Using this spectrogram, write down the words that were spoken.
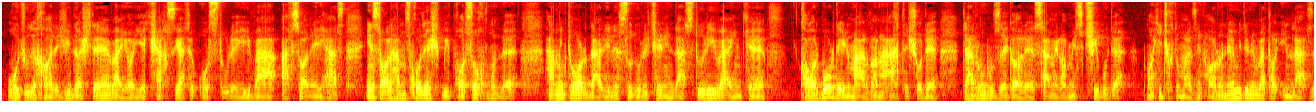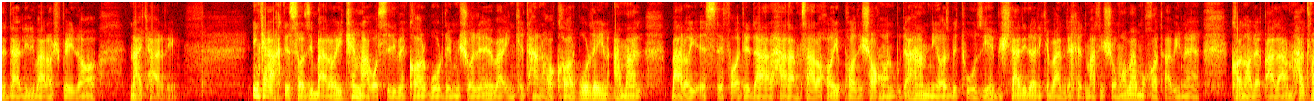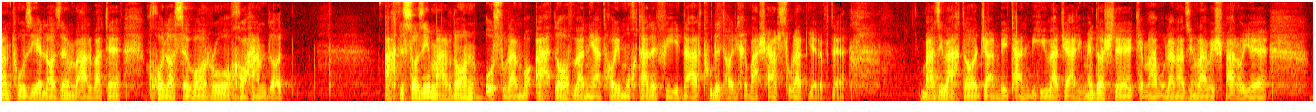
وجود خارجی داشته و یا یک شخصیت اسطوره‌ای و افسانه‌ای هست. این سوال هنوز خودش بی پاسخ مونده. همینطور دلیل صدور چنین دستوری و اینکه کاربرد این مردان اخته شده در اون روزگار سمیرامیس چی بوده؟ ما هیچ کدوم از اینها رو نمی‌دونیم و تا این لحظه دلیلی براش پیدا نکردیم. اینکه اختصاصی برای چه مقاصدی به کار برده می شده و اینکه تنها کاربرد این عمل برای استفاده در حرم سراهای پادشاهان بوده هم نیاز به توضیح بیشتری داره که بنده خدمت شما و مخاطبین کانال قلم حتما توضیح لازم و البته خلاصوار رو خواهم داد. اختصاصی مردان اصولا با اهداف و نیتهای مختلفی در طول تاریخ بشر صورت گرفته. بعضی وقتا جنبه تنبیهی و جریمه داشته که معمولا از این روش برای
